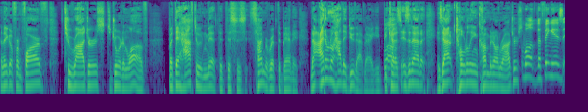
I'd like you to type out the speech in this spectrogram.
and they go from Favre to Rodgers to Jordan Love. But they have to admit that this is it's time to rip the band-aid. Now I don't know how they do that, Maggie, because isn't that a, is that totally incumbent on Rodgers Well, the thing is,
